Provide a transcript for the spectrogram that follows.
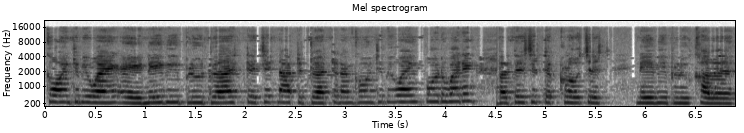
going to be wearing a navy blue dress. This is not the dress that I'm going to be wearing for the wedding, but this is the closest navy blue color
